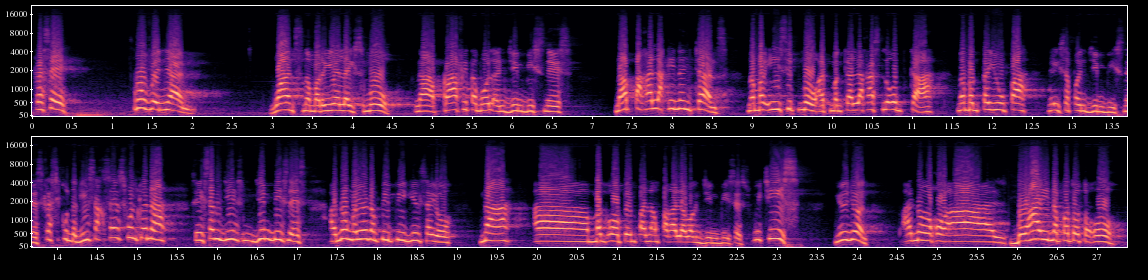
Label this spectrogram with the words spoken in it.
Kasi, proven yan, once na ma-realize mo na profitable ang gym business, napakalaki ng chance na maisip mo at magkalakas loob ka na magtayo pa ng isa pang gym business. Kasi kung naging successful ka na sa isang gym, gym business, ano ngayon ang pipigil sa'yo na ah, mag-open pa ng pangalawang gym business? Which is, yun yun, ano ako, ah, buhay na patotoo.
